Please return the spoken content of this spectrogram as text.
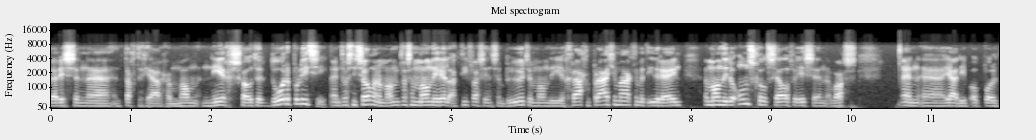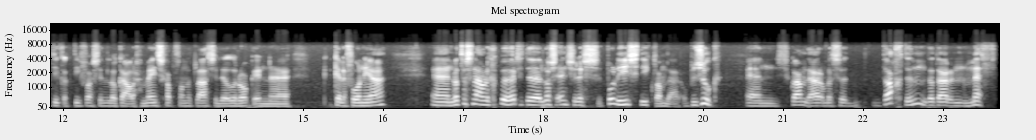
Daar is een, uh, een 80-jarige man neergeschoten door de politie. En het was niet zomaar een man, het was een man die heel actief was in zijn buurt. Een man die graag een praatje maakte met iedereen. Een man die de onschuld zelf is en was. En uh, ja, die ook politiek actief was in de lokale gemeenschap van de plaatsje Little Rock in uh, California. En wat was er namelijk gebeurd? De Los Angeles Police die kwam daar op bezoek. En ze kwamen daar omdat ze dachten dat daar een meth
